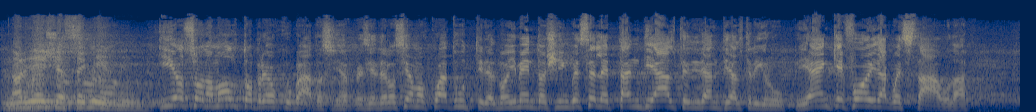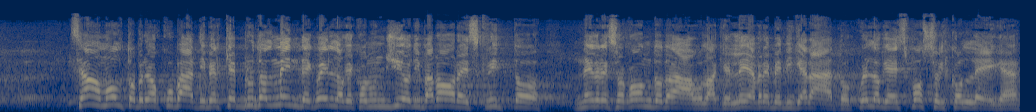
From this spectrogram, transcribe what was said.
Non riesci a seguirmi? Io sono molto preoccupato, signor Presidente, lo siamo qua tutti del Movimento 5 Stelle e tanti altri di tanti altri gruppi, e anche fuori da quest'Aula. Siamo molto preoccupati perché brutalmente quello che con un giro di parole è scritto nel resoconto d'Aula, che lei avrebbe dichiarato, quello che ha esposto il collega,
